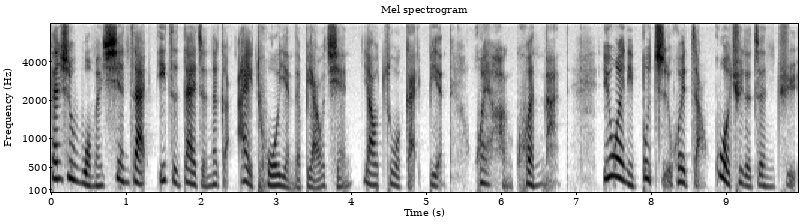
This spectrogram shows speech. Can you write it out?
但是我们现在一直带着那个爱拖延的标签，要做改变会很困难，因为你不只会找过去的证据，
